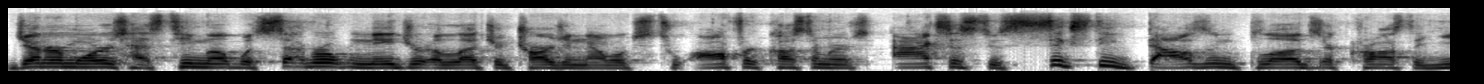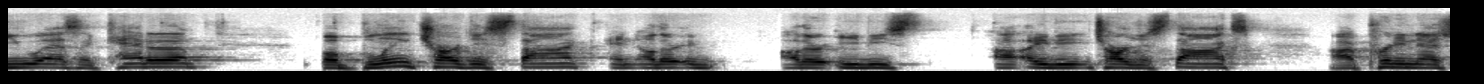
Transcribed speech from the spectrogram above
General Motors has teamed up with several major electric charging networks to offer customers access to 60,000 plugs across the US and Canada. But Blink charging stock and other, other EVs, uh, EV charging stocks uh, pretty much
